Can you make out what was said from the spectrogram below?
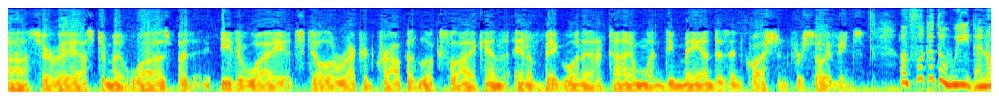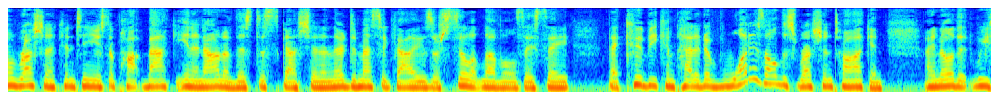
uh, survey estimate was. But either way, it's still a record crop, it looks like, and, and a big one at a time when demand is in question for soybeans. Let's look at the wheat. I know Russia continues to pop back in and out of this discussion, and their domestic values are still at levels they say that could be competitive. What is all this Russian talk? And I know that we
